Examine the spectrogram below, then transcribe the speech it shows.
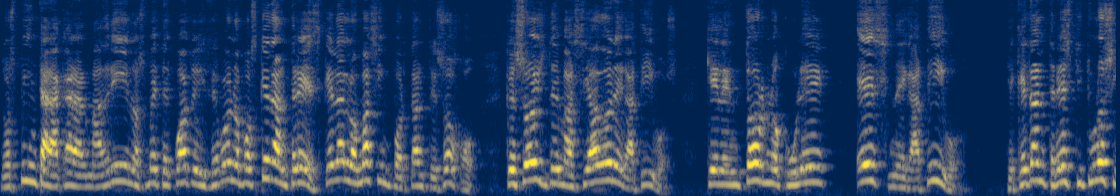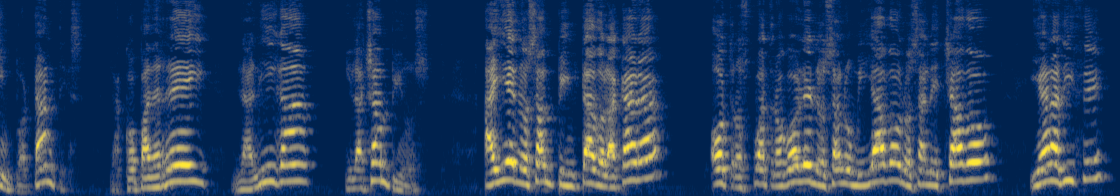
Nos pinta la cara al Madrid, nos mete cuatro y dice, bueno, pues quedan tres, quedan los más importantes, ojo, que sois demasiado negativos, que el entorno culé es negativo que quedan tres títulos importantes, la Copa de Rey, la Liga y la Champions. Ayer nos han pintado la cara, otros cuatro goles, nos han humillado, nos han echado, y ahora dice,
